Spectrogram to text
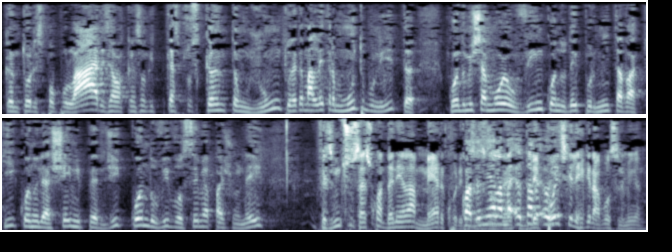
cantores populares. É uma canção que, que as pessoas cantam junto, né? Tem uma letra muito bonita. Quando me chamou eu vim, quando dei por mim tava aqui, quando lhe achei me perdi, quando vi você me apaixonei. Fez muito sucesso com a Daniela Mercury. Com a Daniela 90. Mer- eu tava- Depois eu- que ele regravou, se não me engano.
